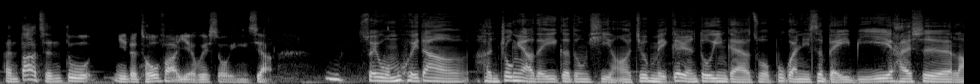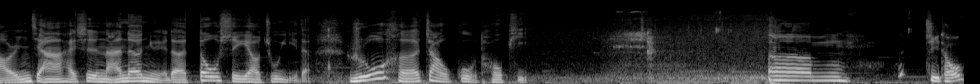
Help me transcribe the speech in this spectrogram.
很大程度你的头发也会受影响。嗯，所以我们回到很重要的一个东西哦，就每个人都应该要做，不管你是 baby 还是老人家，还是男的女的，都是要注意的。如何照顾头皮？嗯，洗头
